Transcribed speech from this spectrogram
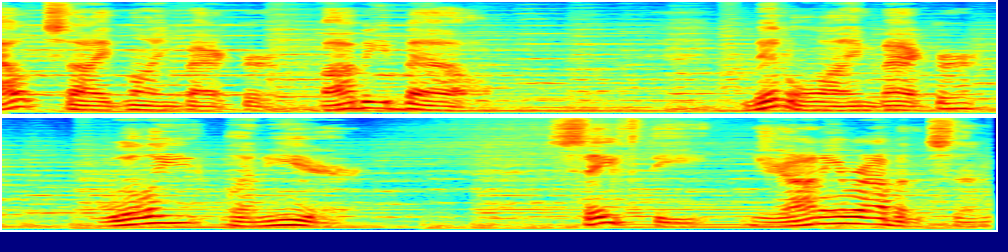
Outside linebacker Bobby Bell. Middle linebacker Willie Lanier. Safety Johnny Robinson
